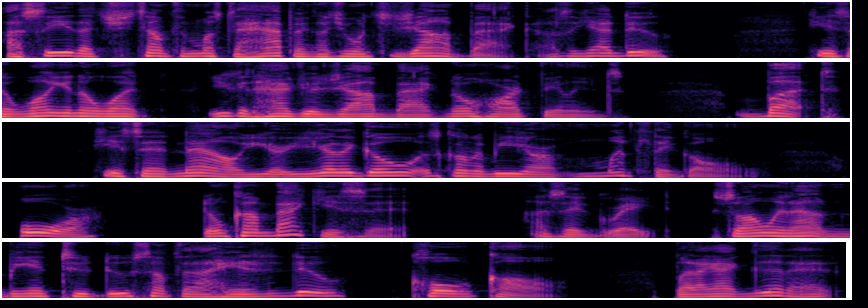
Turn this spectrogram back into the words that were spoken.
I see that something must have happened because you want your job back. I said, yeah, I do. He said, well, you know what? You can have your job back. No hard feelings. But he said, now your yearly goal is going to be your monthly goal or don't come back. He said, I said, great. So I went out and began to do something I hated to do, cold call. But I got good at it,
